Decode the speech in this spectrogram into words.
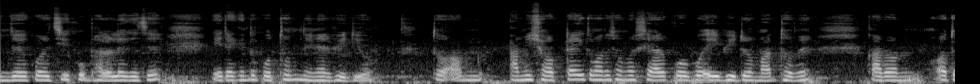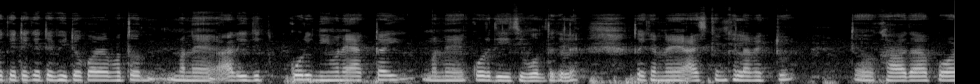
এনজয় করেছি, খুব ভালো লেগেছে। এটা কিন্তু প্রথম দিনের ভিডিও তো আমি সবটাই তোমাদের সঙ্গে শেয়ার করব এই ভিডিওর মাধ্যমে। কারণ অত কেটে কেটে ভিডিও করার মতো মানে আর এডিট করিনি মানে একটাই মানে করে দিয়েছি বলতে গেলে। তো এখানে আইসক্রিম খেলাম একটু। তো খাওয়া দাওয়ার পর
